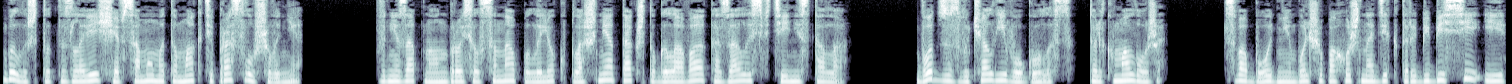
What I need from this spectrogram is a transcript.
Было что-то зловещее в самом этом акте прослушивания. Внезапно он бросился на пол и лег плашмя так, что голова оказалась в тени стола. Вот зазвучал его голос, только моложе. Свободнее, больше похож на диктора BBC и,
